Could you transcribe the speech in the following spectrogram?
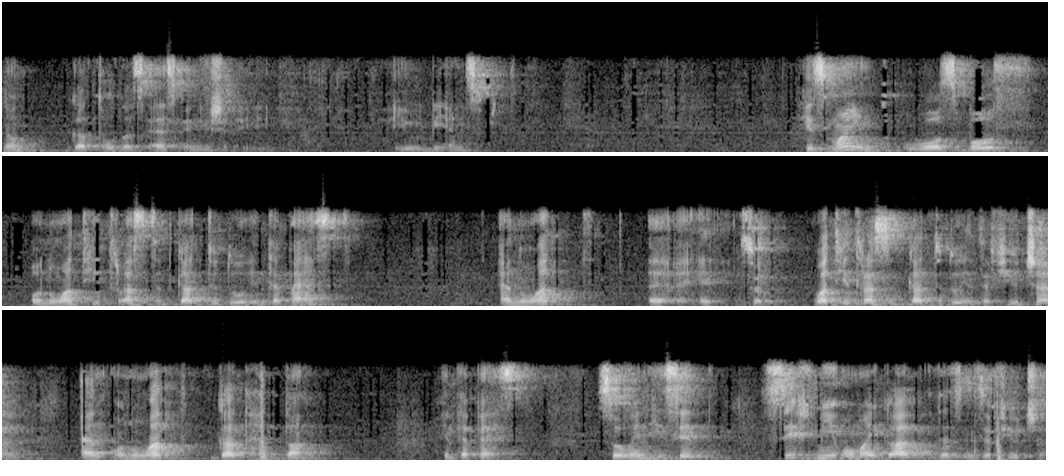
No, God told us, ask and you shall you will be answered. His mind was both on what he trusted God to do in the past and what uh, uh, sorry what he trusted God to do in the future and on what God had done in the past. So when he said, Save me, O my God, that's in the future.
